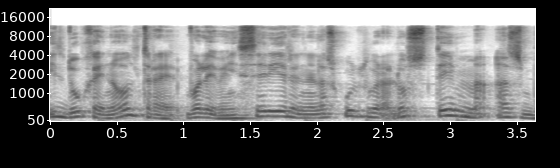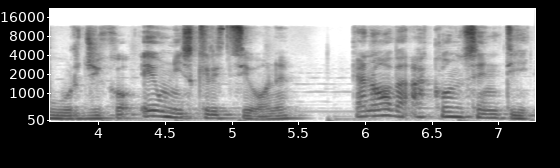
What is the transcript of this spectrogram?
il duca inoltre voleva inserire nella scultura lo stemma asburgico e un'iscrizione. Canova acconsentì,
